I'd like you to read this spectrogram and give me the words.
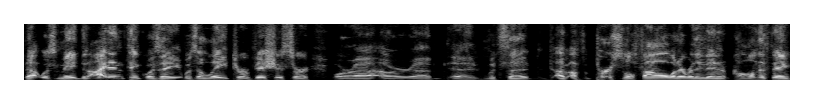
that was made that I didn't think was a was a late or vicious or or uh, or uh, uh, what's the a, a, personal foul, whatever they ended up calling the thing,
